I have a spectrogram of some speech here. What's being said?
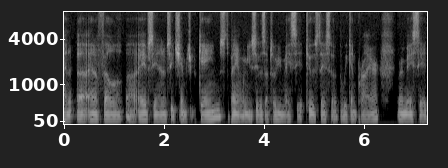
uh, NFL, uh, AFC, and NFC championship games. Depending on when you see this episode, you may see it Tuesday, so the weekend prior, or you may see it,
